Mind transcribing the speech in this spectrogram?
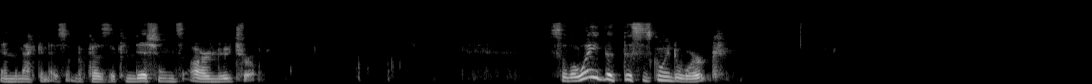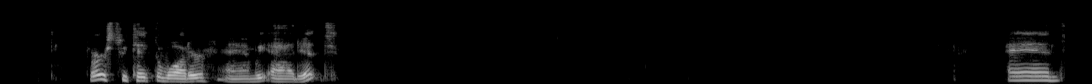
in the mechanism because the conditions are neutral. So the way that this is going to work, first we take the water and we add it. And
